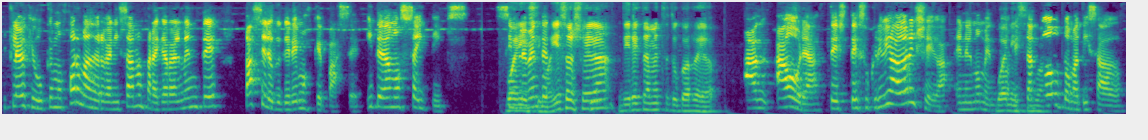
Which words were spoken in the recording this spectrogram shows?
Es clave que busquemos formas de organizarnos para que realmente pase lo que queremos que pase. Y te damos seis tips. Simplemente. Y eso llega directamente a tu correo. Ahora, te, te suscribís ahora y llega en el momento. Está todo automatizado.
